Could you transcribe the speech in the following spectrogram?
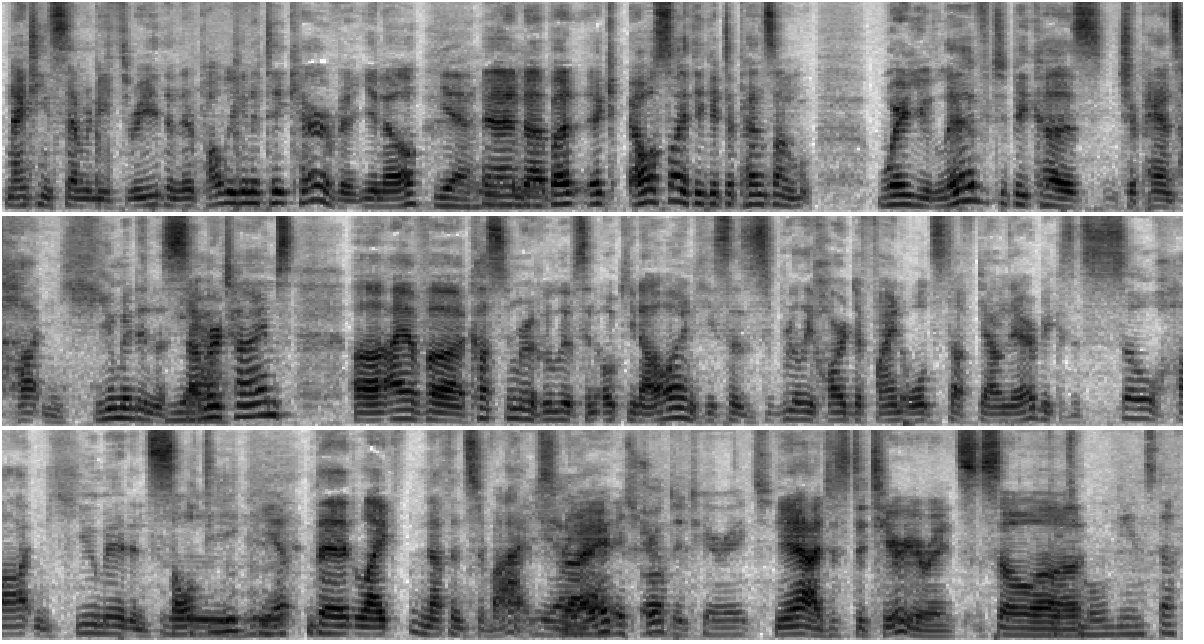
1973, then they're probably going to take care of it, you know. Yeah. And uh, but it, also, I think it depends on where you lived because Japan's hot and humid in the summer times. Uh, I have a customer who lives in Okinawa, and he says it's really hard to find old stuff down there because it's so hot and humid and salty Yep. that like nothing survives, Yeah, right? it's true. All deteriorates. Yeah, it just deteriorates. So uh, Gets moldy and stuff.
